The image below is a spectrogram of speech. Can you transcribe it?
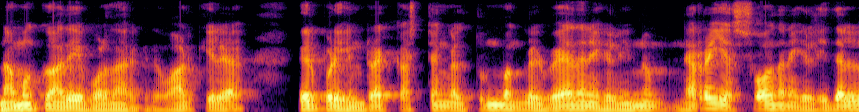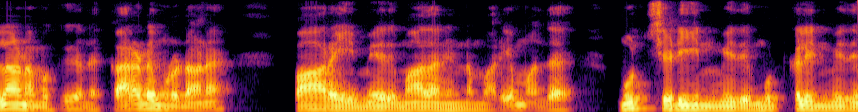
நமக்கும் அதே போல தான் இருக்குது. வாழ்க்கையில் ஏற்படுகின்ற கஷ்டங்கள் துன்பங்கள் வேதனைகள் இன்னும் நிறைய சோதனைகள் இதெல்லாம் நமக்கு அந்த கரடு முரடான பாறை மீது மாதா நின்ற மாதிரியும் அந்த முட்செடியின் மீது முட்களின் மீது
